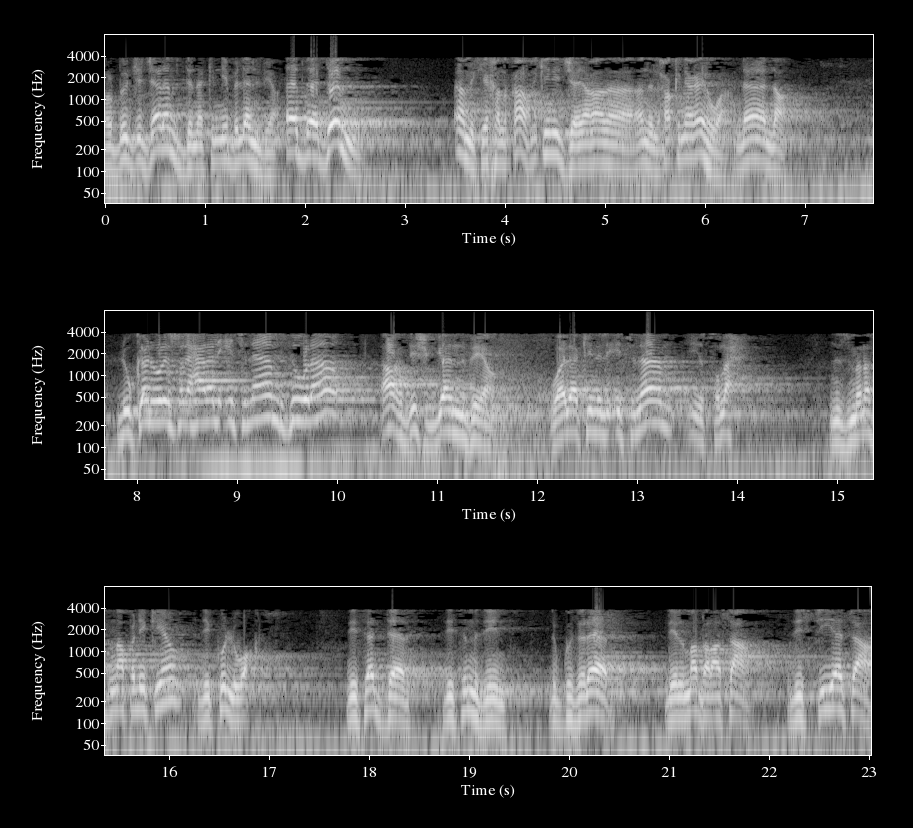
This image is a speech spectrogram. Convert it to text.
ربي جالا مدنا كني بلا نفيع. ابدا. أمي كي خلقا كي جاي أنا أنا الحكم غير هو. لا لا. لو كان وري صليح على الإسلام ثورة أغدي شقا نفيع. ولكن الإسلام يصلح. نزمنا نابليكيا دي كل وقت. دي ثدر دي تمدين دي قدرار دي المدرسة دي السياسة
